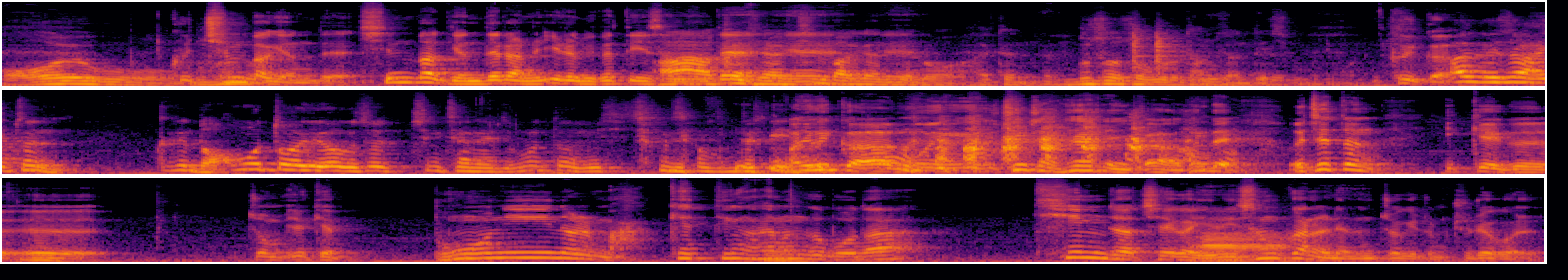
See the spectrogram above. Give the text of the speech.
어이구. 그 친박연대 친박 연대라는 이름이 그때 아, 있었는데 그래서 예, 친박연대로 하여튼 무소속으로 당선되신 분이요. 그러니까 아, 그래서 하여튼 그게 너무 또 여기서 칭찬해주면 또이 시청자분들이. 아니 그러니까 뭐 칭찬해야 되니까 근데 어쨌든 이게 그좀 이렇게 본인을 마케팅하는 것보다 팀 자체가 아. 이 성과를 내는 쪽에 좀 주력을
